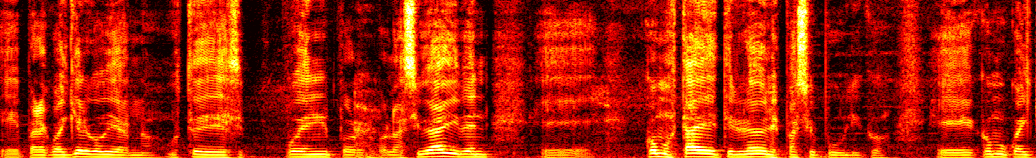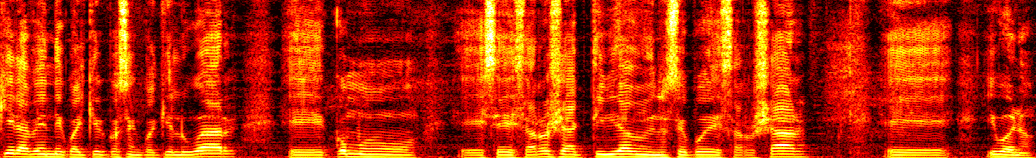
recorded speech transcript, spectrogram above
eh, para cualquier gobierno. Ustedes pueden ir por, la ciudad y ven cómo está deteriorado el espacio público, cómo cualquiera vende cualquier cosa en cualquier lugar, cómo se desarrolla actividad donde no se puede desarrollar. y bueno.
